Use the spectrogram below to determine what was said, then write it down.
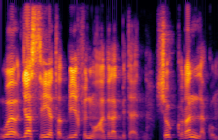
و just هي تطبيق في المعادلات بتاعتنا. شكرا لكم.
